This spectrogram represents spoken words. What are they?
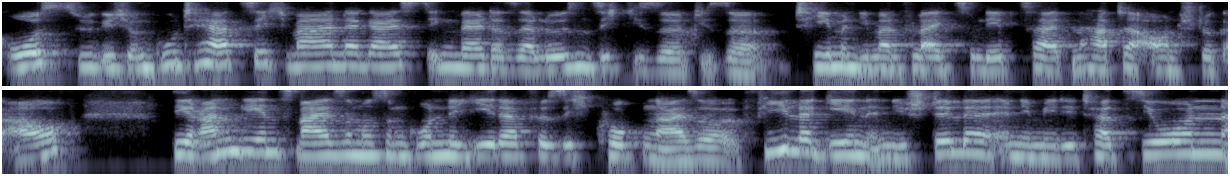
großzügig und gutherzig war in der geistigen Welt. Also da lösen sich diese, diese Themen, die man vielleicht zu Lebzeiten hatte, auch ein Stück auf. Die Herangehensweise muss im Grunde jeder für sich gucken. Also viele gehen in die Stille, in die Meditation,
